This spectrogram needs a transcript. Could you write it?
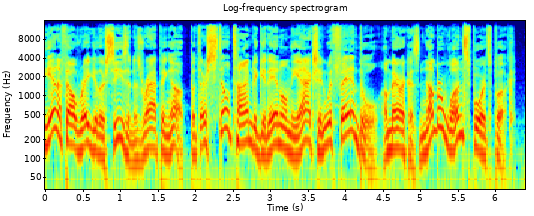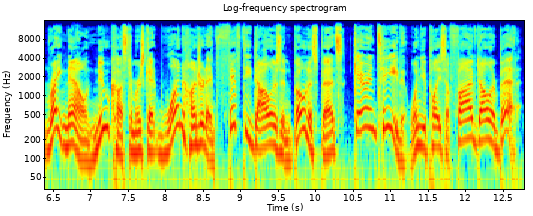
The NFL regular season is wrapping up, but there's still time to get in on the action with FanDuel, America's number one sports book. Right now, new customers get $150 in bonus bets guaranteed when you place a $5 bet.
